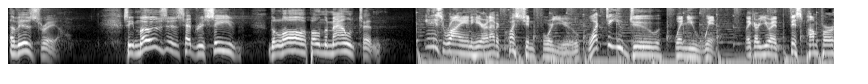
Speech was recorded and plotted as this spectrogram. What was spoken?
of Israel. See, Moses had received the law upon the mountain. It is Ryan here, and I have a question for you. What do you do when you win? Like, are you a fist pumper?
